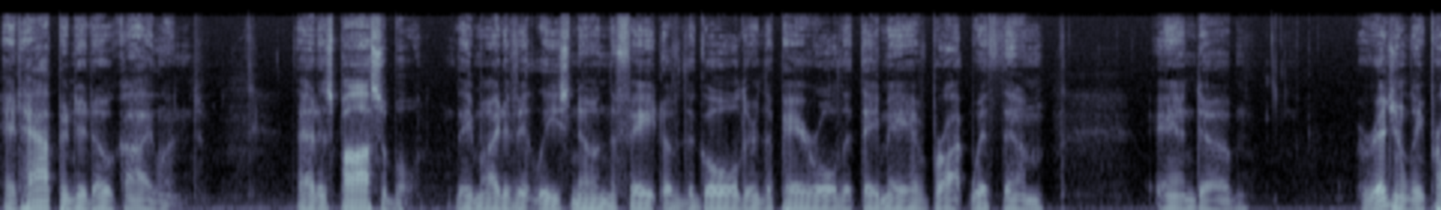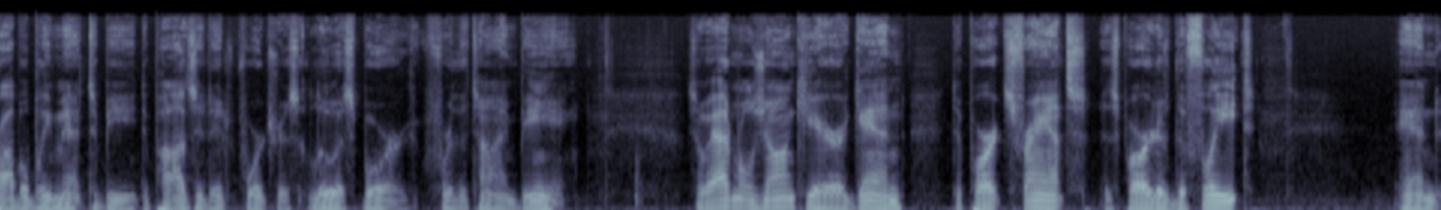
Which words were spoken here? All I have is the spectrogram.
had happened at Oak Island. That is possible. They might have at least known the fate of the gold or the payroll that they may have brought with them, and uh, originally probably meant to be deposited at Fortress Louisbourg for the time being. So Admiral Jonquière again departs France as part of the fleet. And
